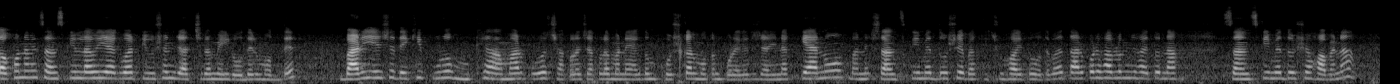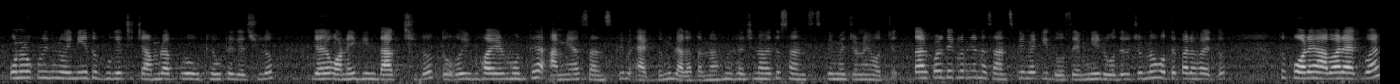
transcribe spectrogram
তখন আমি সানস্ক্রিন লাগিয়ে একবার টিউশন যাচ্ছিলাম এই রোদের মধ্যে। বাড়ি এসে দেখি পুরো মুখে আমার পুরো চাকলা চাকলা মানে একদম ফোসকার মতন পড়ে গেছে, জানি না কেন মানে সানস্ক্রিমের দোষে বা কিছু হয়তো হতে পারে। তারপরে ভাবলাম যে হয়তো না সানস্ক্রিমের দোষে হবে না। পনেরো কুড়ি দিন ওই নিয়ে তো ভুগেছি, চামড়া পুরো উঠে উঠে গেছিল। যাই হোক অনেক দিন দাগ ছিল, তো ওই ভয়ের মধ্যে আমি আর সানস্ক্রিন একদমই লাগাতাম না। আমার হয়েছে না হয়তো সানস্ক্রিমের জন্যই হচ্ছে। তারপরে দেখলাম যে না সানস্ক্রিমের কী দোষ? এমনি রোদের জন্য হতে পারে হয়তো। তো পরে আবার একবার,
